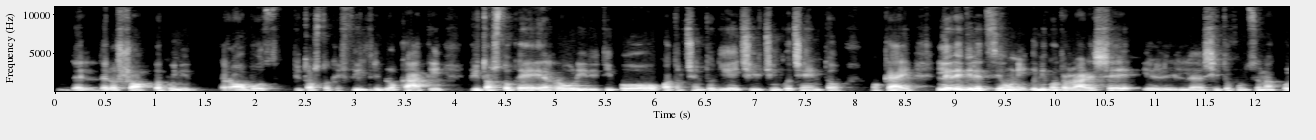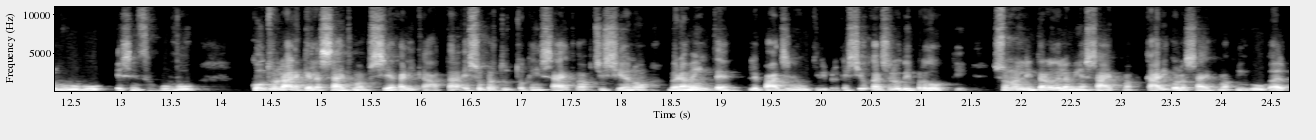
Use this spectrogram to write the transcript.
del, dello shop, quindi robot piuttosto che filtri bloccati, piuttosto che errori di tipo 410, 500, ok? Le redirezioni, quindi controllare se il, il sito funziona con www e senza www controllare che la sitemap sia caricata e soprattutto che in sitemap ci siano veramente le pagine utili, perché se io cancello dei prodotti, sono all'interno della mia sitemap, carico la sitemap in Google,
